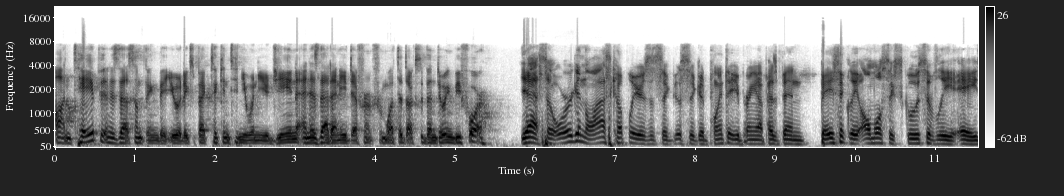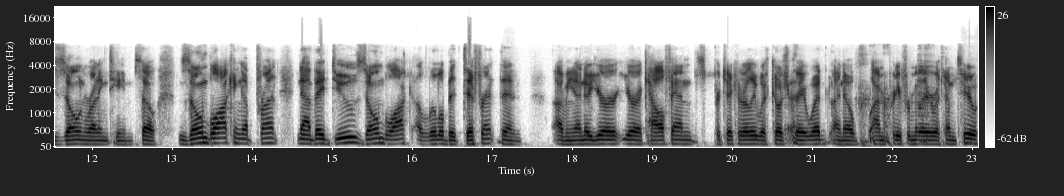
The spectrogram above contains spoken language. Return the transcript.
on tape, and is that something that you would expect to continue in Eugene? And is that any different from what the Ducks have been doing before? Yeah, so Oregon the last couple years, a, this is a good point that you bring up, has been basically almost exclusively a zone running team. So zone blocking up front. Now they do zone block a little bit different than I mean, I know you're you're a Cal fan, particularly with Coach. Greatwood. I know I'm pretty familiar with him too.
